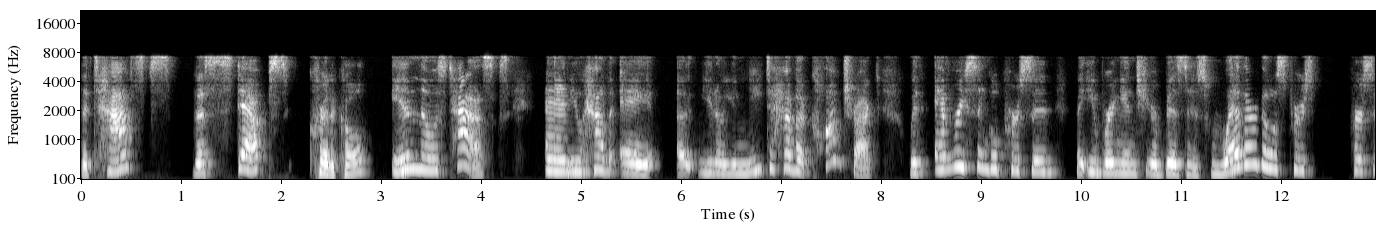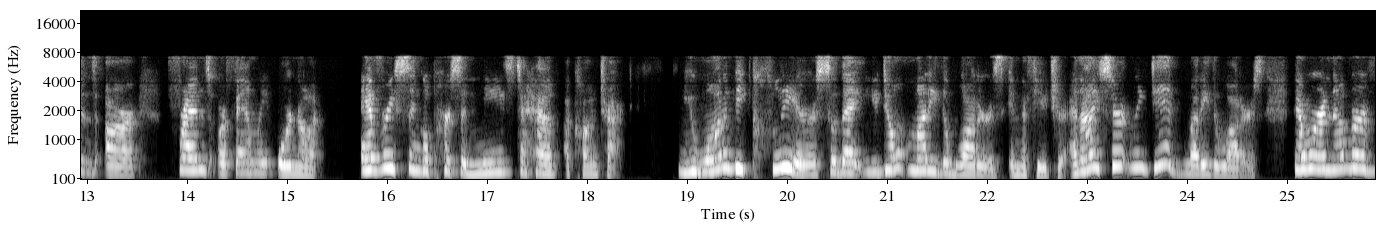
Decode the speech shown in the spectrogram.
the tasks, the steps critical in those tasks, and you have a, a, you know you need to have a contract with every single person that you bring into your business whether those pers- persons are friends or family or not. Every single person needs to have a contract you want to be clear so that you don't muddy the waters in the future. And I certainly did muddy the waters. There were a number of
